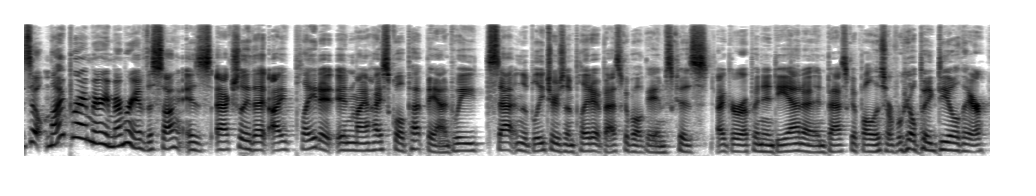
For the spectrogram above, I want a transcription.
So my primary memory of the song is actually that I played it in my high school pep band. We sat in the bleachers and played it at basketball games because I grew up in Indiana and basketball is a real big deal there.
